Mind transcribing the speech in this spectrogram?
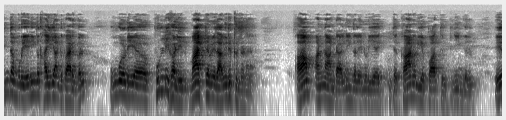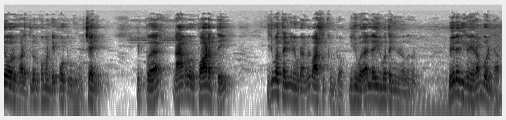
இந்த முறையை நீங்கள் கையாண்டு பாருங்கள். உங்களுடைய புள்ளிகளில் மாற்றம் ஏதாவது இருக்கின்றன? ஆம் அண்ணாண்டால் நீங்கள் என்னுடைய இந்த காணொலியை பார்த்துவிட்டு நீங்கள் ஏதோ ஒரு காலத்தில் ஒரு கொமெண்டை போட்டு விடுங்கள். சரி. இப்போ நாங்கள் ஒரு பாடத்தை இருபத்தஞ்சு நிமிடங்கள் வாசிக்கின்றோம். இருபது அல்ல இருபத்தஞ்சு நிமிடங்கள். மேலதிக நேரம் வேண்டாம்.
